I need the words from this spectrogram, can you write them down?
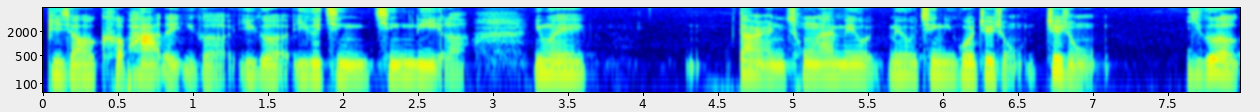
比较可怕的一个一个一个经经历了，因为当然你从来没有没有经历过这种这种一个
